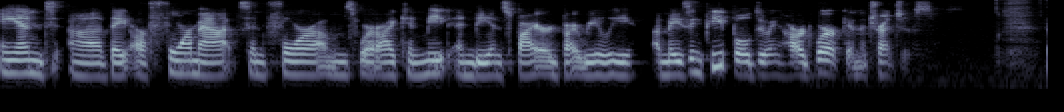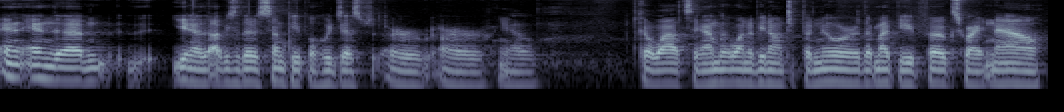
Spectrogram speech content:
And uh, they are formats and forums where I can meet and be inspired by really amazing people doing hard work in the trenches. And, and um, you know, obviously, there's some people who just are, are you know, go out saying, I'm going to want to be an entrepreneur." There might be folks right now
